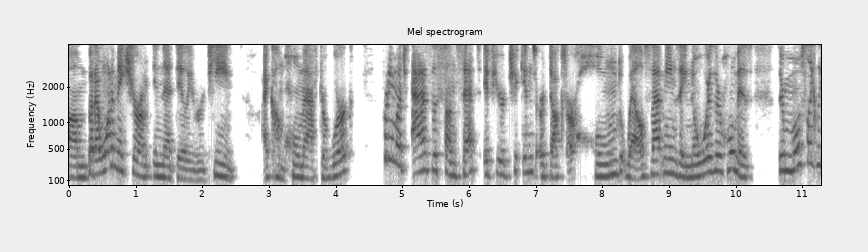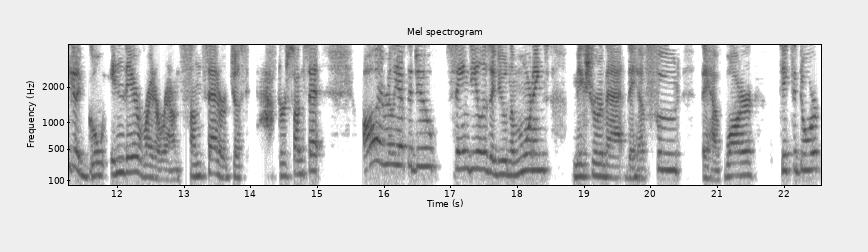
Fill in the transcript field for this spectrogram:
um, but I want to make sure I'm in that daily routine. I come home after work pretty much as the sun sets. If your chickens or ducks are homed well, so that means they know where their home is, they're most likely going to go in there right around sunset or just after sunset. All I really have to do, same deal as I do in the mornings, make sure that they have food, they have water, take the door,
